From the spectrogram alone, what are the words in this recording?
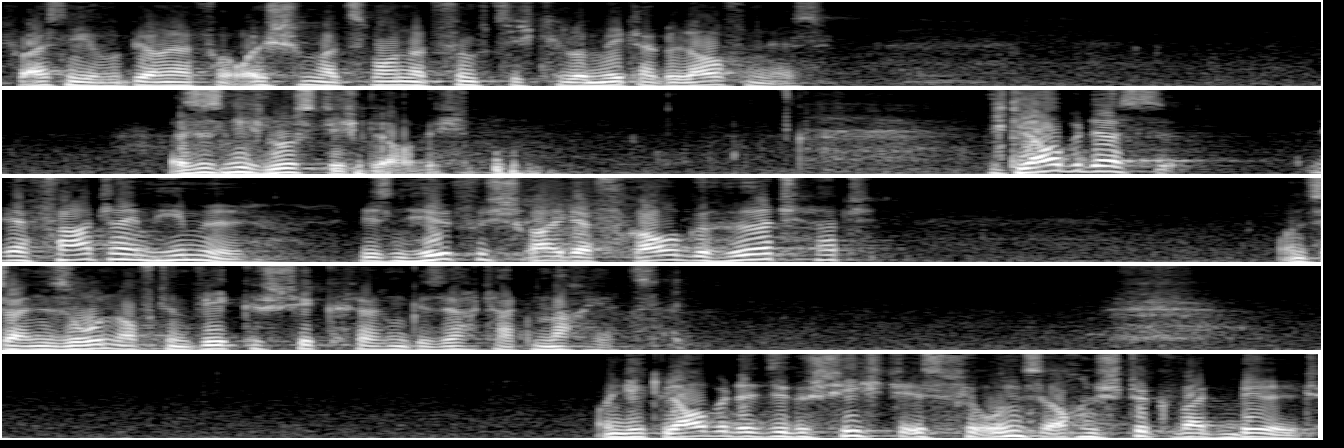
Ich weiß nicht, ob jemand von euch schon mal 250 Kilometer gelaufen ist. Das ist nicht lustig, glaube ich. Ich glaube, dass der Vater im Himmel diesen Hilfeschrei der Frau gehört hat und seinen Sohn auf den Weg geschickt hat und gesagt hat, mach jetzt. Und ich glaube, diese Geschichte ist für uns auch ein Stück weit Bild.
